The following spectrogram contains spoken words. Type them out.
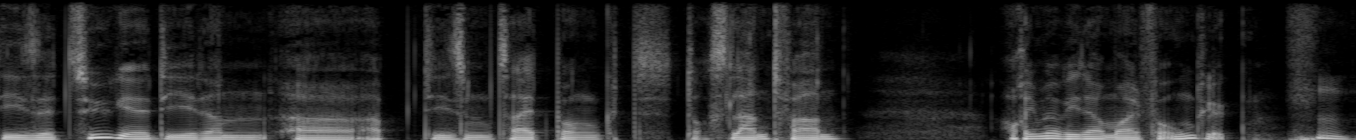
diese Züge, die dann äh, ab diesem Zeitpunkt durchs Land fahren, auch immer wieder mal verunglücken. Hm.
